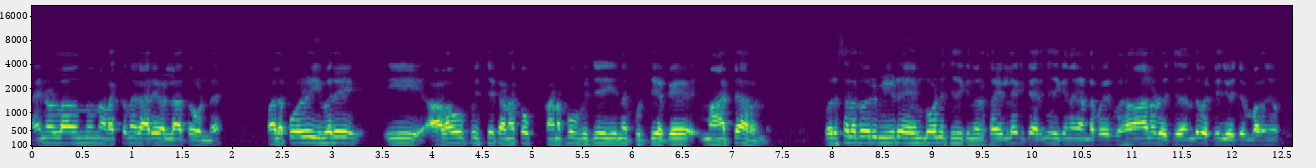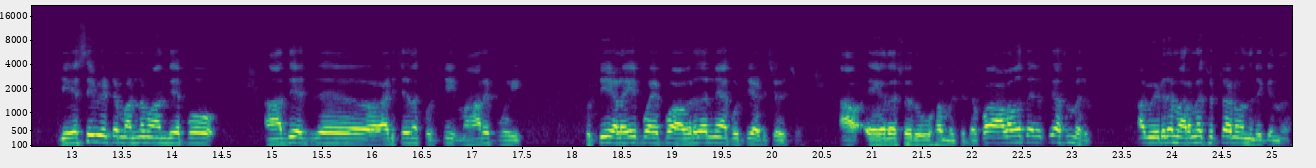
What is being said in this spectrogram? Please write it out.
അതിനുള്ളതൊന്നും നടക്കുന്ന കാര്യമല്ലാത്തതുകൊണ്ട് പലപ്പോഴും ഇവർ ഈ അളവൊപ്പിച്ച് കണക്ക് കണക്കൊപ്പിച്ച് ചെയ്യുന്ന കുറ്റിയൊക്കെ മാറ്റാറുണ്ട്. ഒരു സ്ഥലത്ത് ഒരു വീട് എങ്കോണിച്ചിരിക്കുന്ന ഒരു സൈഡിലേക്ക് ചരിഞ്ഞിരിക്കുന്നത് കണ്ടപ്പോൾ ഗൃഹനാഥനോട് വെച്ചത് എന്ത് പറ്റിയെന്ന് ചോദിച്ചപ്പോൾ പറഞ്ഞു ജെ സി വീട്ട് മണ്ണ് മാന്തിയപ്പോൾ ആദ്യം അടിച്ച് അടിച്ചിരുന്ന കുറ്റി മാറിപ്പോയി. കുറ്റി ഇളകിപ്പോയപ്പോൾ അവർ തന്നെ ആ കുറ്റി അടിച്ചു വെച്ചു. ആ ഏകദേശം ഒരു ഊഹം വെച്ചിട്ട്. അപ്പോൾ അളവ് വ്യത്യാസം വരും. ആ വീടിന് മരണ ചുറ്റാണ് വന്നിരിക്കുന്നത്.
